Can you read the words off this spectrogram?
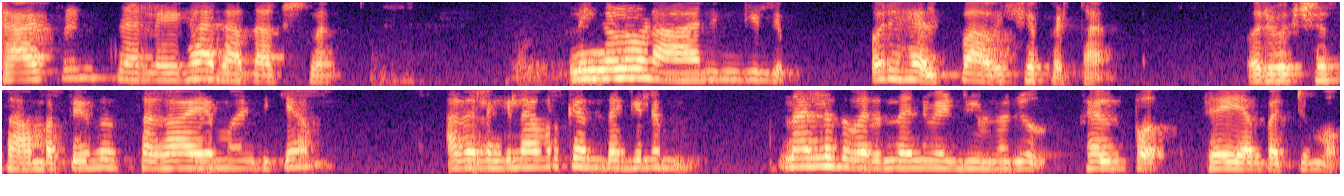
ഹായ് ഫ്രണ്ട്സ് ഞാൻ ലേഖ രാധാകൃഷ്ണൻ നിങ്ങളോട് ആരെങ്കിലും ഒരു ഹെൽപ്പ് ആവശ്യപ്പെട്ടാൽ ഒരുപക്ഷെ സാമ്പത്തിക സഹായമായിരിക്കാം അതല്ലെങ്കിൽ അവർക്ക് എന്തെങ്കിലും നല്ലത് വരുന്നതിന് വേണ്ടിയുള്ളൊരു ഹെൽപ്പ് ചെയ്യാൻ പറ്റുമോ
